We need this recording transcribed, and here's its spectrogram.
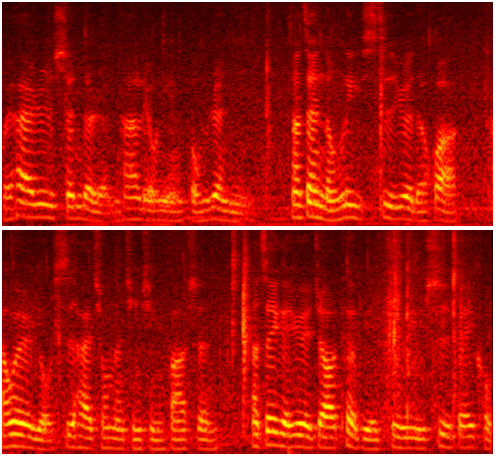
癸亥日生的人，他流年逢壬寅，那在农历四月的话，他会有四害冲的情形发生。那这个月就要特别注意是非口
